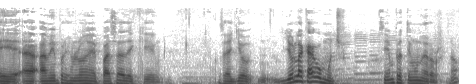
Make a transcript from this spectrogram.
Eh, a, a mí, por ejemplo, me pasa de que, o sea, yo, yo la cago mucho. Siempre tengo un error, ¿no?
